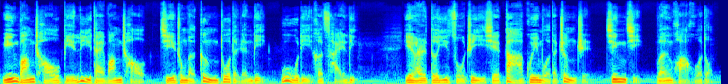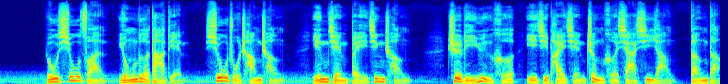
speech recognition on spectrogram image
明王朝比历代王朝集中了更多的人力、物力和财力，因而得以组织一些大规模的政治、经济、文化活动，如修纂永乐大典、修筑长城、营建北京城。治理运河以及派遣郑和下西洋等等，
